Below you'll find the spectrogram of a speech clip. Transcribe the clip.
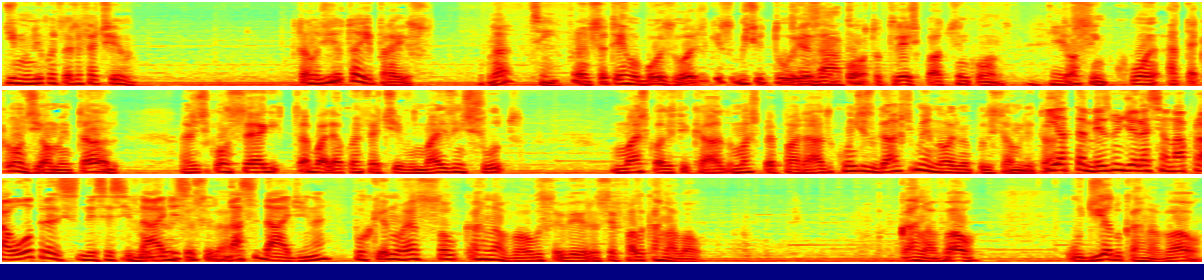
Diminuir a quantidade efetiva. A tecnologia está aí para isso. Né? Sim. Por exemplo, você tem robôs hoje que substituem Exato. um ponto, três, quatro, cinco homens. Então, assim, com a tecnologia aumentando, a gente consegue trabalhar com um efetivo mais enxuto, mais qualificado, mais preparado, com desgaste menor no policial militar. E até mesmo direcionar para outras necessidades, outras necessidades da cidade, né? Porque não é só o carnaval, você vê, você fala carnaval carnaval, o dia do carnaval,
